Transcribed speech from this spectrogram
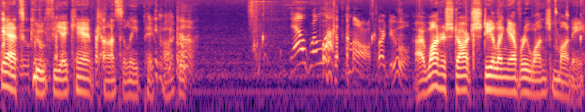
That's goofy. I can't constantly pickpocket. I want to start stealing everyone's money.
